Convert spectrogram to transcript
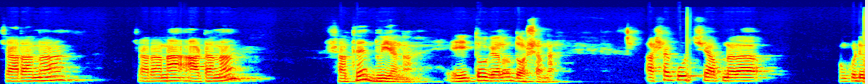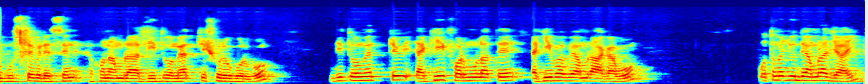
চার আনা চার আনা, আট আনা, সাথে দুই আনা। এই তো গেল দশ আনা। আশা করছি আপনারা অঙ্কটি বুঝতে পেরেছেন। এখন আমরা দ্বিতীয় ম্যাথটি শুরু করব। দ্বিতীয় ম্যাথটি একই ফর্মুলাতে একইভাবে আমরা আগাবো। প্রথমে যদি আমরা যাই,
